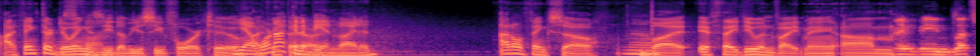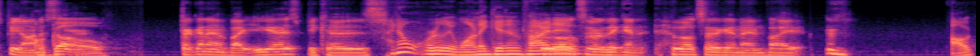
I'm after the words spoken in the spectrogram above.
I think they're doing fun. a ZWC4 too. yeah, I we're not going to be invited. I don't think so. No. But if they do invite me, um, I mean, let's be I'll honest. here. Go. They're gonna invite you guys because I don't really want to get invited. who invited. else are they gonna? Who else are they gonna invite? I'll,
